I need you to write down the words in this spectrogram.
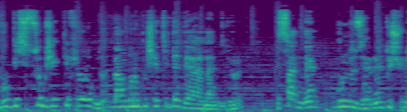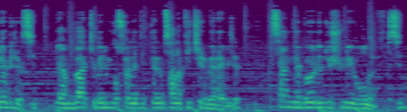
bu bir subjektif yorumdur. Ben bunu bu şekilde değerlendiriyorum. E sen de bunun üzerine düşünebilirsin. Yani belki benim bu söylediklerim sana fikir verebilir. Sen de böyle düşünüyor olabilirsin.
